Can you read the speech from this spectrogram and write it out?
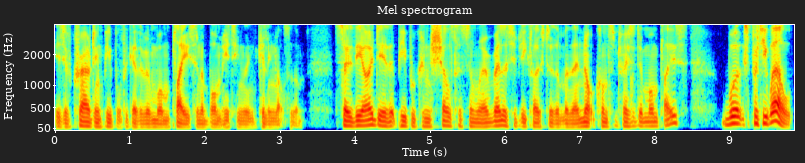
is of crowding people together in one place and a bomb hitting them, killing lots of them. So the idea that people can shelter somewhere relatively close to them and they're not concentrated in one place works pretty well,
